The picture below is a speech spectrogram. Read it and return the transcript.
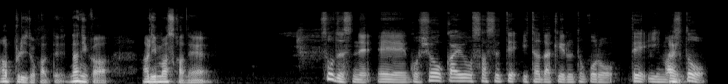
アプリとかって何かありますかね？そうですね、えーご紹介をさせていただけるところで言いますと、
